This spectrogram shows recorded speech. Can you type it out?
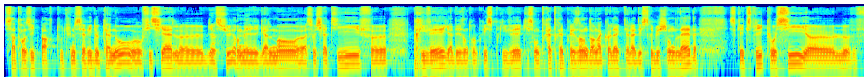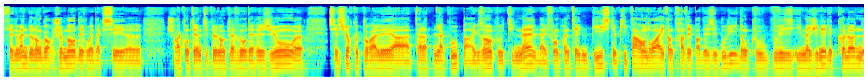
Ça transite par toute une série de canaux officiels, bien sûr, mais également associatifs, privés. Il y a des entreprises privées qui sont très, très présentes dans la collecte et la distribution de l'aide, ce qui explique aussi le phénomène de l'engorgement des voies d'accès je racontais un petit peu l'enclavement des régions. Euh, c'est sûr que pour aller à Talat Niakou, par exemple, ou Tinmel, bah, il faut emprunter une piste qui, par endroits, est entravée par des éboulis. Donc, vous pouvez imaginer les colonnes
